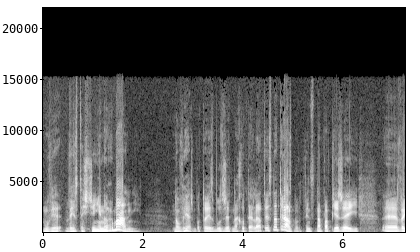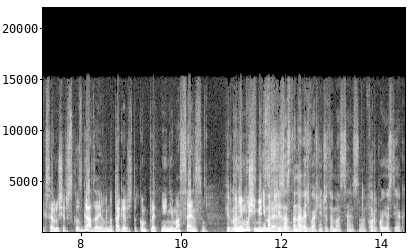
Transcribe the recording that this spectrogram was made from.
Mówię, wy jesteście nienormalni. No wiesz, bo to jest budżet na hotele, a to jest na transport, więc na papierze i e, w Excelu się wszystko zgadza. Ja mówię, no tak, ale to kompletnie nie ma sensu. Firmy, To nie musi mieć Nie masz sensu. się zastanawiać właśnie, czy to ma sens. No, korpo jest jak...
